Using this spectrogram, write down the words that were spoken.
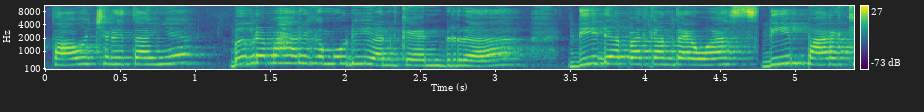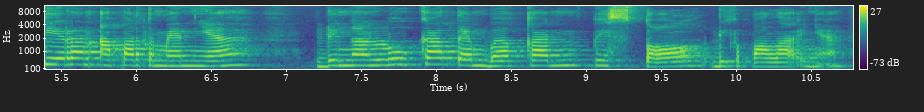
Tahu ceritanya? Beberapa hari kemudian Kendra didapatkan tewas di parkiran apartemennya dengan luka tembakan pistol di kepalanya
